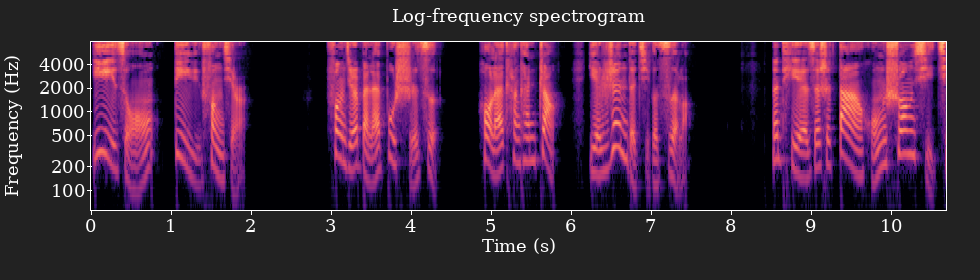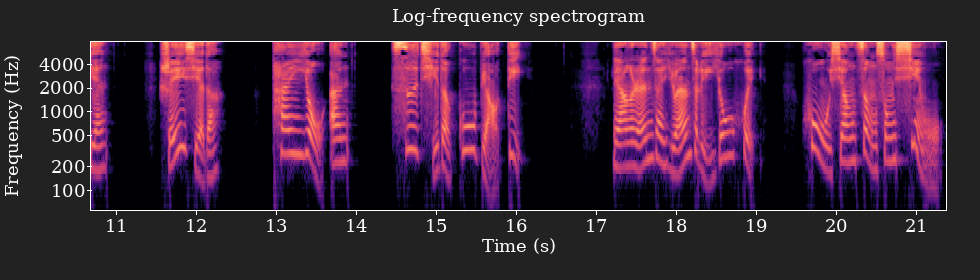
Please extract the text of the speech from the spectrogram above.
一总递与凤姐儿。凤姐儿本来不识字，后来看看账，也认得几个字了。那帖子是大红双喜笺，谁写的？潘佑安，思琪的姑表弟。两个人在园子里幽会，互相赠送信物。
